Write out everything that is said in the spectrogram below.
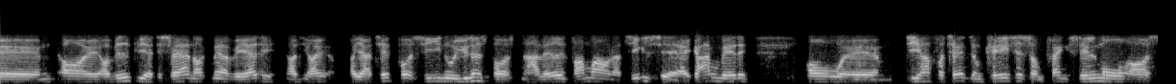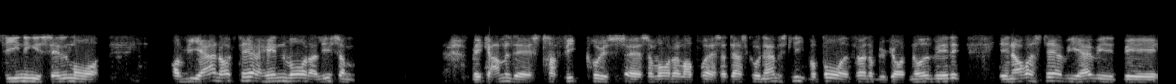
Øh, og, og ved bliver desværre nok med at være det. Og, de, og jeg er tæt på at sige, at nu Jyllandsposten har lavet en fremragende artikelserie, er i gang med det. Og øh, de har fortalt om cases omkring selvmord og stigning i selvmord. Og vi er nok derhen, hvor der ligesom med gammeldags trafikkryds, altså hvor der var, altså der skulle nærmest lige på bordet, før der blev gjort noget ved det. Det er nok også der, vi er ved, ved,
